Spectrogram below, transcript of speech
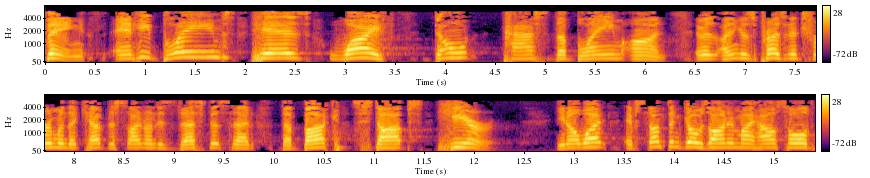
thing and he blames his wife. Don't pass the blame on. It was, I think it was President Truman that kept a sign on his desk that said, the buck stops here. You know what? If something goes on in my household,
